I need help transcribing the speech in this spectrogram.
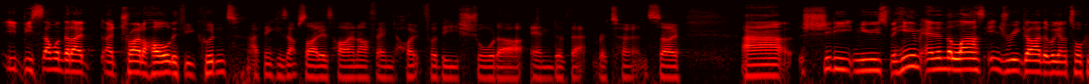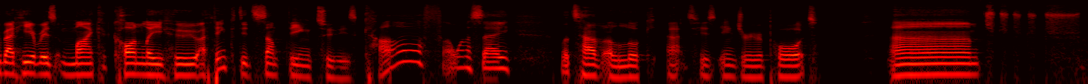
He'd be someone that I'd, I'd try to hold if you couldn't. I think his upside is high enough and hope for the shorter end of that return. So, uh, shitty news for him. And then the last injury guy that we're going to talk about here is Mike Conley, who I think did something to his calf, I want to say. Let's have a look at his injury report. Um,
